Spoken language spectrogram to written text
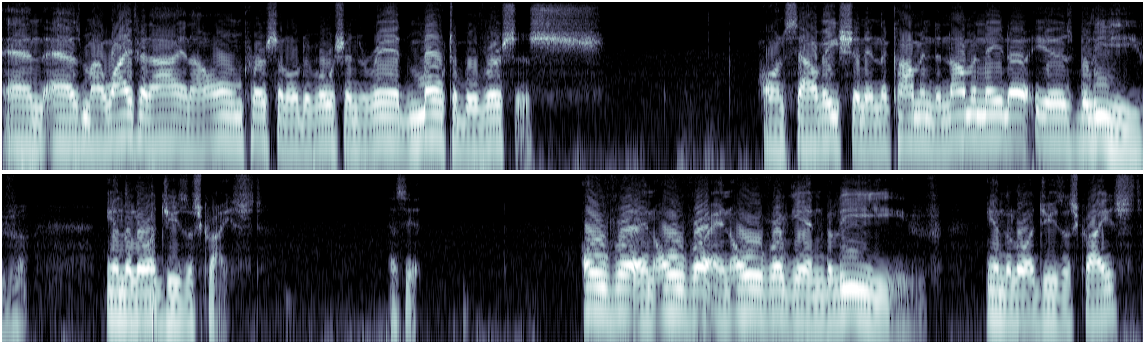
And as my wife and I, in our own personal devotions, read multiple verses on salvation, and the common denominator is believe in the Lord Jesus Christ. That's it over and over and over again believe in the Lord Jesus Christ.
